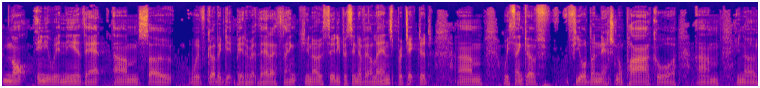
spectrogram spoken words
not anywhere near that. Um, so we've got to get better at that, I think. You know, thirty percent of our land's protected. Um, we think of Fiordland National Park or um, you know,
